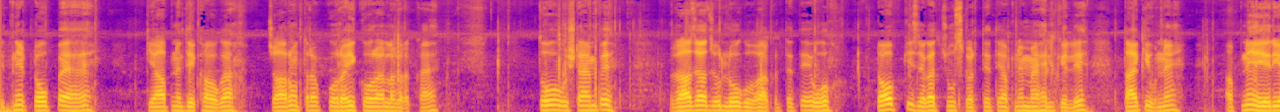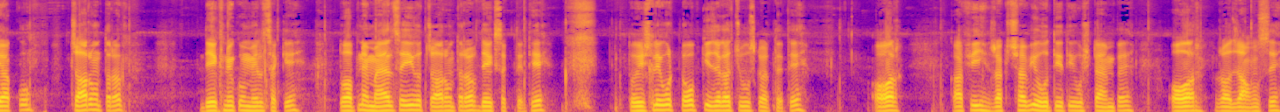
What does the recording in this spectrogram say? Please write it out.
इतने टॉप पे है कि आपने देखा होगा, चारों तरफ़ कोरा ही कोरा लग रखा है। तो उस टाइम पे राजा जो लोग हुआ करते थे, वो टॉप की जगह चूज़ करते थे अपने महल के लिए, ताकि उन्हें अपने एरिया को चारों तरफ़ देखने को मिल सके। तो अपने महल से ही वो चारों तरफ़ देख सकते थे। तो इसलिए वो टॉप की जगह चूज़ करते थे और काफ़ी रक्षा भी होती थी उस टाइम पे और राजाओं से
